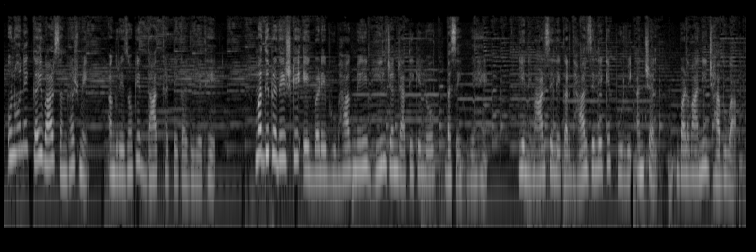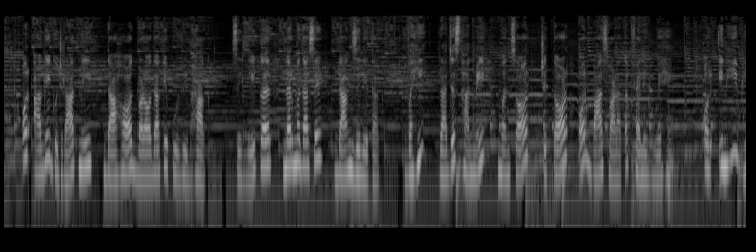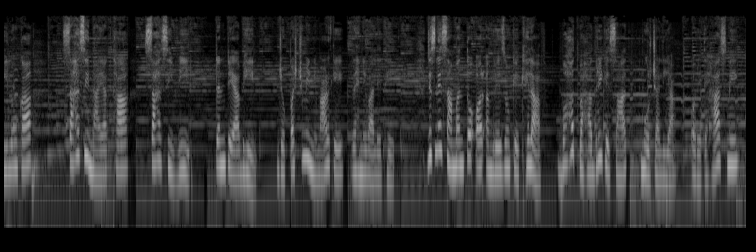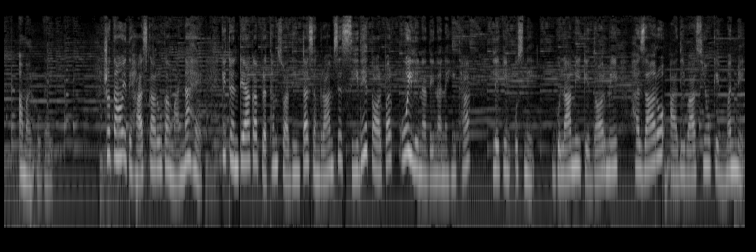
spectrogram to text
उन्होंने कई बार संघर्ष में अंग्रेज़ों के दांत खट्टे कर दिए थे। मध्य प्रदेश के एक बड़े भूभाग में भील जनजाति के लोग बसे हुए हैं। ये निमाड़ से लेकर धार ज़िले के पूर्वी अंचल, बड़वानी, झाबुआ और आगे गुजरात में दाहोद, बड़ौदा के पूर्वी भाग। से लेकर नर्मदा से डांग ज़िले तक। वहीं राजस्थान में मंदसौर, चित्तौड़ और बांसवाड़ा तक फैले हुए हैं। और इन्हीं भीलों का साहसी नायक था साहसी वीर टंटिया भील, जो पश्चिमी निमाड़ के रहने वाले थे, जिसने सामंतों और अंग्रेज़ों के खिलाफ बहुत बहादुरी के साथ मोर्चा लिया और इतिहास में अमर हो गए। श्रोताओं, इतिहासकारों का मानना है कि टंटिया का प्रथम स्वाधीनता संग्राम से सीधे तौर पर कोई लेना देना नहीं था, लेकिन उसने गुलामी के दौर में हज़ारों आदिवासियों के मन में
